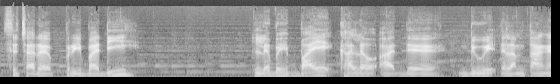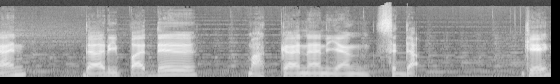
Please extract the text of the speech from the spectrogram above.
secara peribadi lebih baik kalau ada duit dalam tangan daripada makanan yang sedap. Okey?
